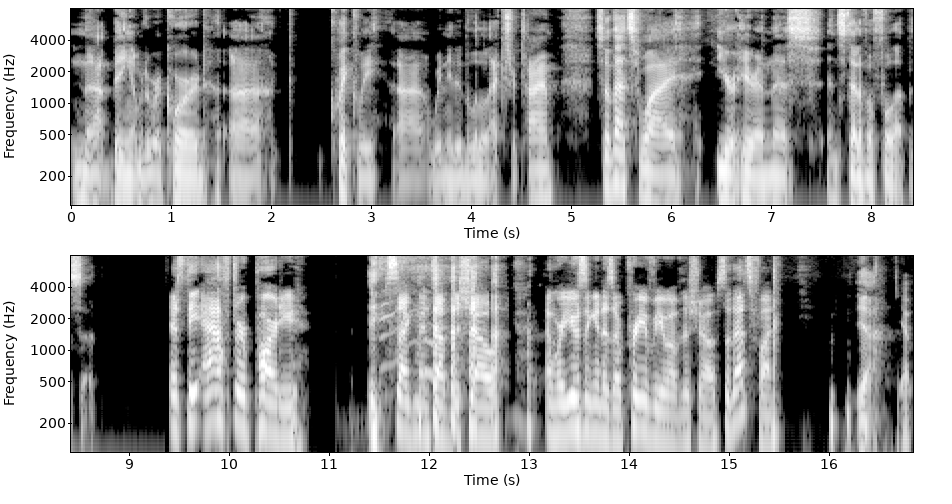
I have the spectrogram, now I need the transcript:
not being able to record uh, quickly, uh, we needed a little extra time. So that's why you're hearing this instead of a full episode. It's the after party segment of the show, and we're using it as a preview of the show. So that's fun. Yeah. Yep.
